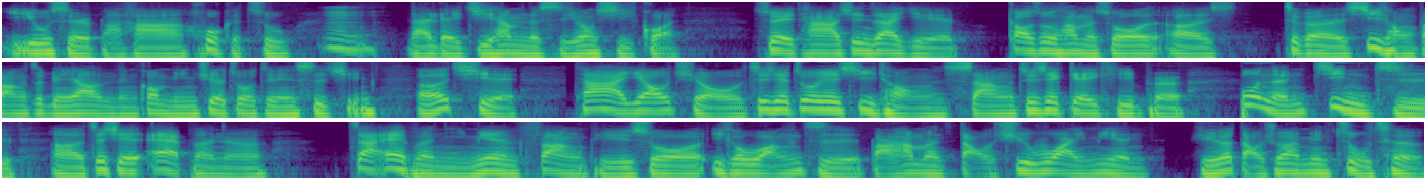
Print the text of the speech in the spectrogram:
user 把它 hook 住，嗯，来累积他们的使用习惯。所以他现在也告诉他们说，呃，这个系统方这边要能够明确做这件事情，而且。他还要求这些作业系统商、这些 gatekeeper 不能禁止呃这些 app 呢，在 app 里面放，比如说一个网址，把他们导去外面，比如说导去外面注册，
